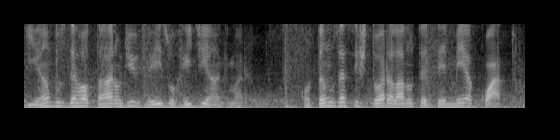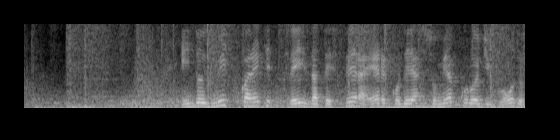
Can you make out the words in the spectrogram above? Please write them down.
e ambos derrotaram de vez o rei de Angmar. Contamos essa história lá no TT 64. Em 2043 da Terceira Era, quando ele assumiu a coroa de Gondor,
